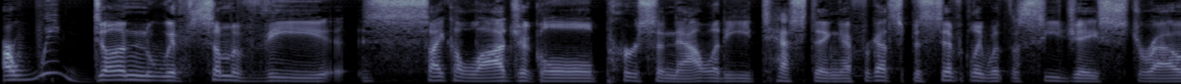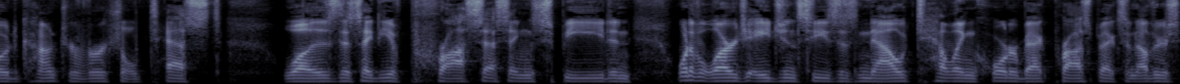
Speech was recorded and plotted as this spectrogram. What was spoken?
Are we done with some of the psychological personality testing? I forgot specifically what the CJ Stroud controversial test was this idea of processing speed. And one of the large agencies is now telling quarterback prospects and others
